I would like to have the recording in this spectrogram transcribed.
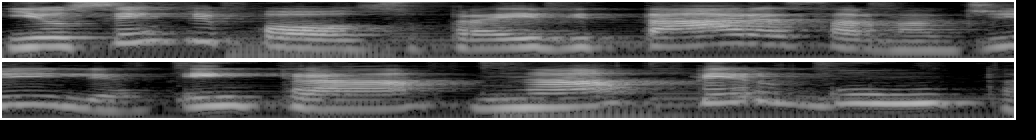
E eu sempre posso, para evitar essa armadilha, armadilha, entrar na pergunta.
